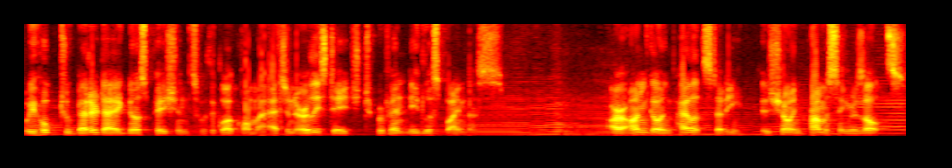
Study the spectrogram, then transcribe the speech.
we hope to better diagnose patients with glaucoma at an early stage to prevent needless blindness. Our ongoing pilot study is showing promising results.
